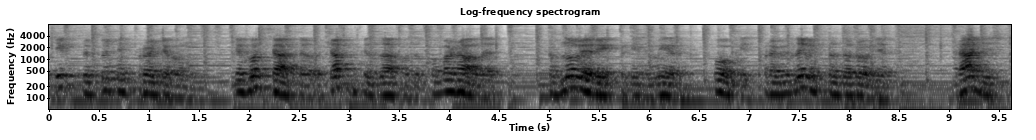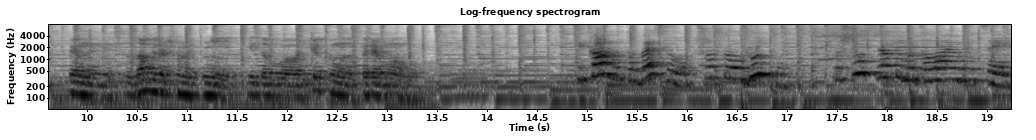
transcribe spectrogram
всіх присутніх протягом цього свята. Учасники заходу побажали, щоб новий рік приніс мир, спокій, справедливість та здоров'я, радість, впевненість у завтрашньому дні і довгоочікувану перемогу. Цікаво та весело 6 грудня пройшло свято Миколая ліцеї,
